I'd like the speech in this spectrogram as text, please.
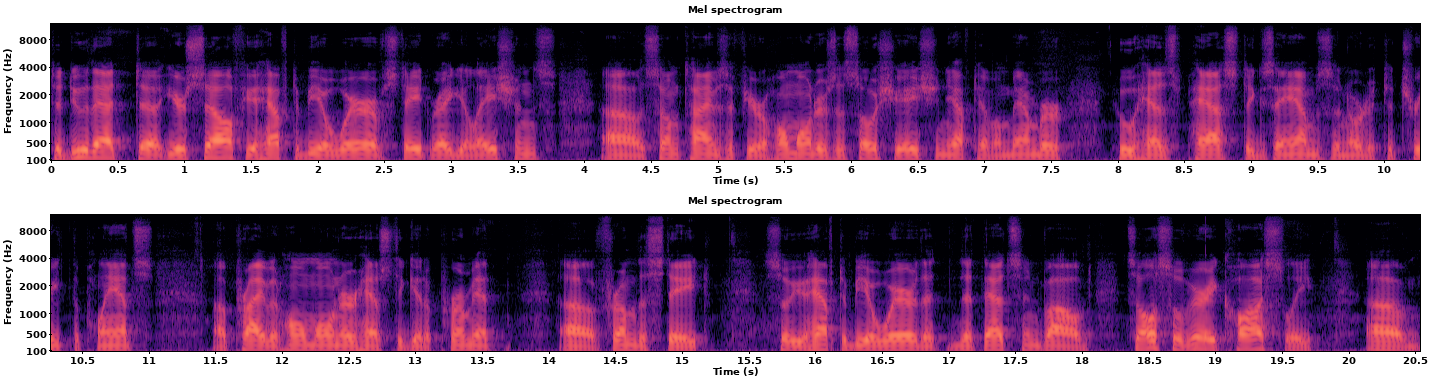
To do that uh, yourself, you have to be aware of state regulations. sometimes if you're a homeowners association, you have to have a member who has passed exams in order to treat the plants. A private homeowner has to get a permit uh, from the state. So you have to be aware that, that that's involved. It's also very costly. Um,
